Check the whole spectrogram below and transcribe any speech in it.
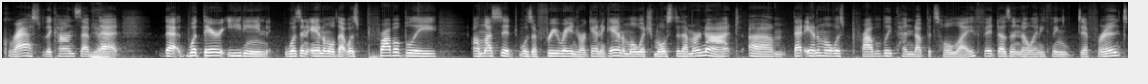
grasp the concept Yeah. that that what they're eating was an animal that was probably unless it was a free range organic animal which most of them are not um, that animal was probably penned up its whole life. It doesn't know anything different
